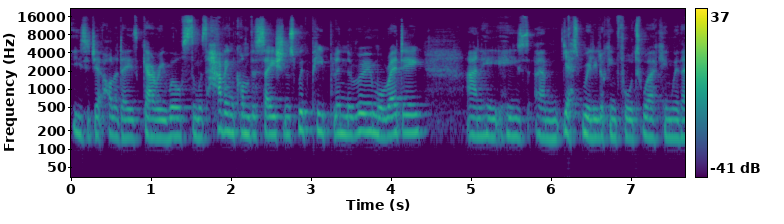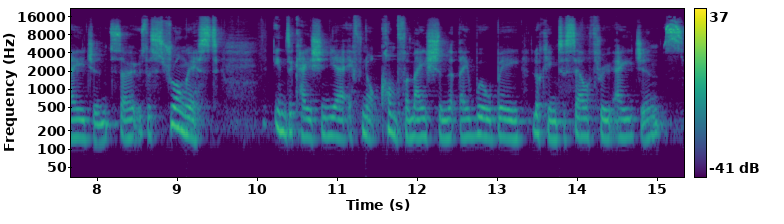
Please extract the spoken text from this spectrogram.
EasyJet Holidays, Gary Wilson, was having conversations with people in the room already. And he, he's, um, yes, really looking forward to working with agents. So it was the strongest indication yet, if not confirmation, that they will be looking to sell through agents.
